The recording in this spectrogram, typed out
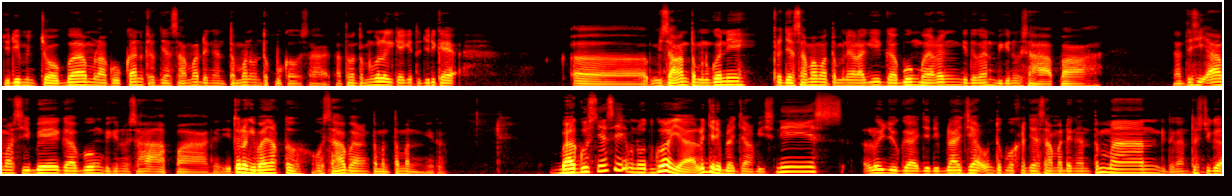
Jadi mencoba melakukan kerjasama dengan teman untuk buka usaha. Nah teman-teman gue lagi kayak gitu jadi kayak uh, misalkan temen gue nih kerjasama sama temennya lagi gabung bareng gitu kan bikin usaha apa nanti si A masih B gabung bikin usaha apa gitu. Itu lagi banyak tuh usaha bareng temen-temen gitu. Bagusnya sih menurut gue ya lu jadi belajar bisnis lu juga jadi belajar untuk bekerja sama dengan teman gitu kan. Terus juga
